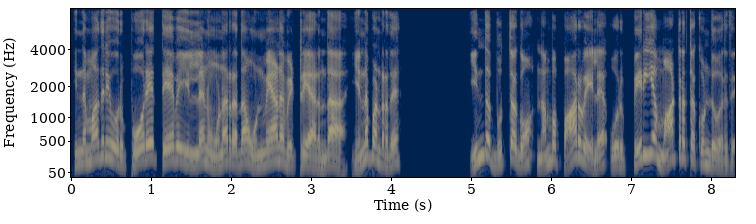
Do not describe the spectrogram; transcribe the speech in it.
இந்த மாதிரி ஒரு போரே தேவையில்லைன்னு உணர்றதான் உண்மையான வெற்றியா இருந்தா என்ன பண்றது? இந்த புத்தகம் நம்ம பார்வையில ஒரு பெரிய மாற்றத்தை கொண்டு வருது.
